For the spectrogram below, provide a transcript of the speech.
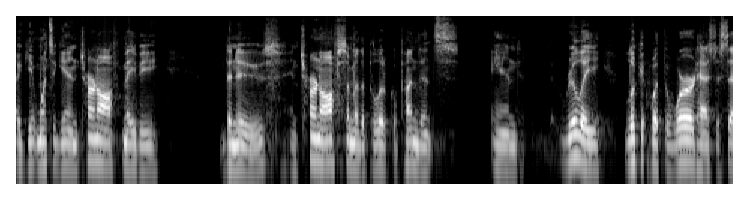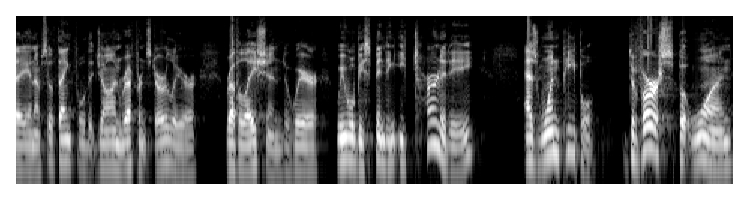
again, once again, turn off maybe the news and turn off some of the political pundits and really look at what the Word has to say. And I'm so thankful that John referenced earlier Revelation, to where we will be spending eternity as one people, diverse but one,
